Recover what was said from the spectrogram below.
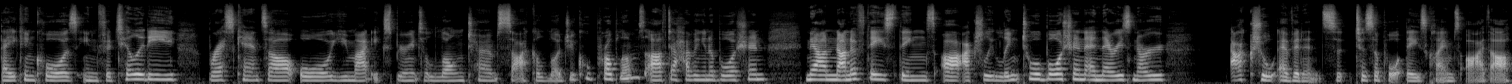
they can cause infertility, breast cancer, or you might experience long term psychological problems after having an abortion. Now, none of these things are actually linked to abortion, and there is no actual evidence to support these claims either.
